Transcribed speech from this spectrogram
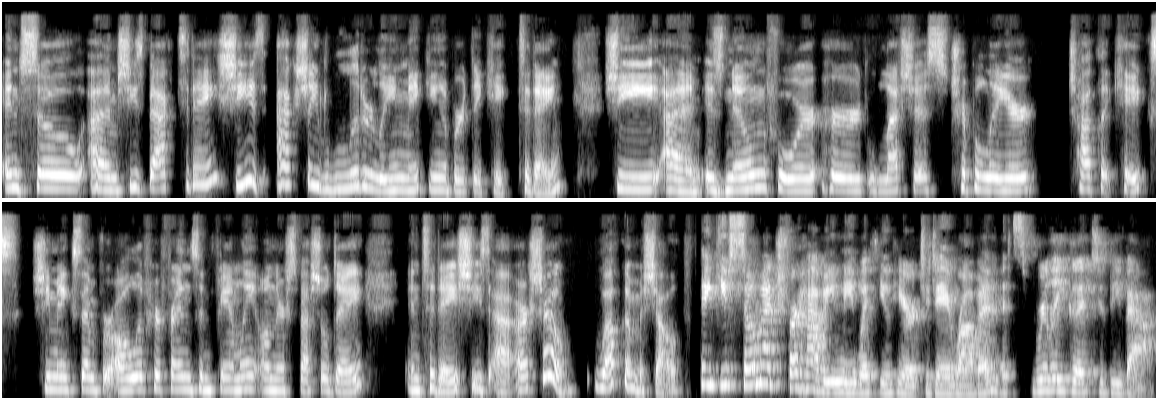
And so um, she's back today. She is actually literally making a birthday cake today. She um, is known for her luscious triple layer chocolate cakes. She makes them for all of her friends and family on their special day. And today she's at our show. Welcome, Michelle. Thank you so much for having me with you here today, Robin. It's really good to be back.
